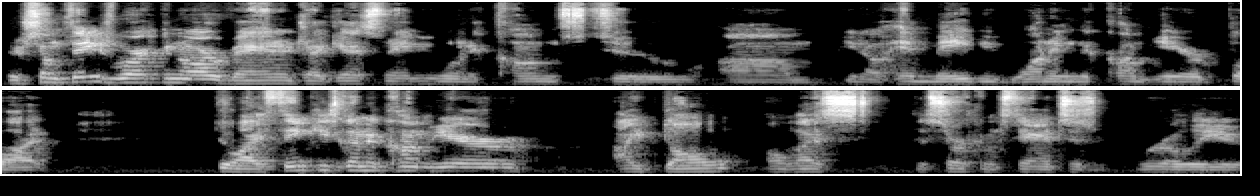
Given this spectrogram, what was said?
there's some things working to our advantage, I guess, maybe when it comes to, um, you know, him maybe wanting to come here. But do I think he's going to come here? I don't, unless the circumstances really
